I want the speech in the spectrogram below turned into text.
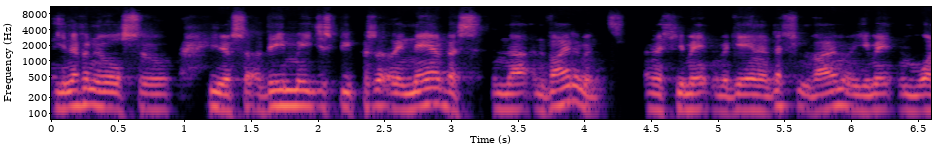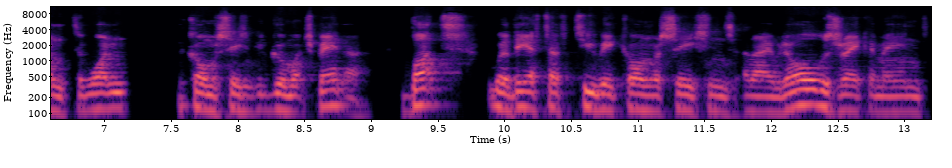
You never know also, you know, sort of they may just be particularly nervous in that environment. And if you met them again in a different environment, or you met them one to one, the conversation could go much better. But we're there to have two way conversations. And I would always recommend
